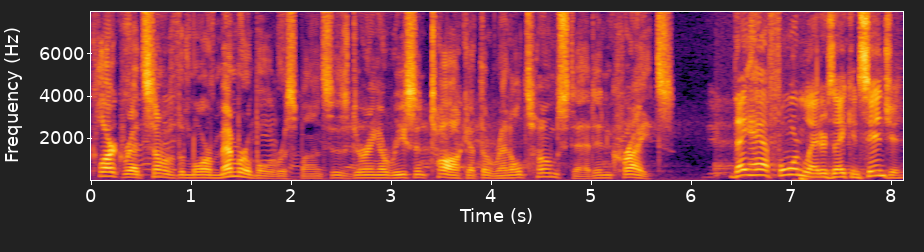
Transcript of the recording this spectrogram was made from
Clark read some of the more memorable responses during a recent talk at the Reynolds homestead in Critz. They have form letters they can send you.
